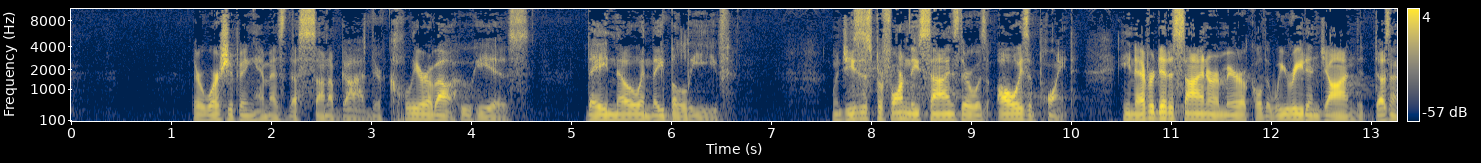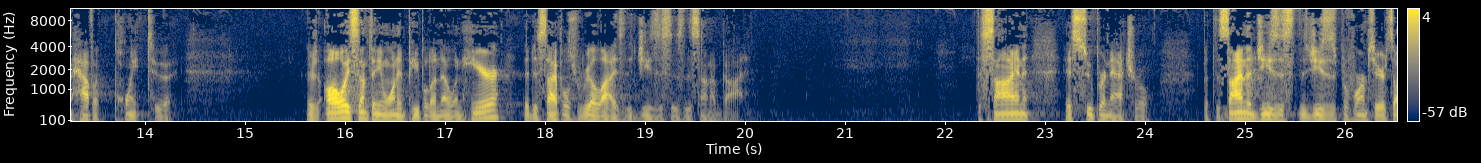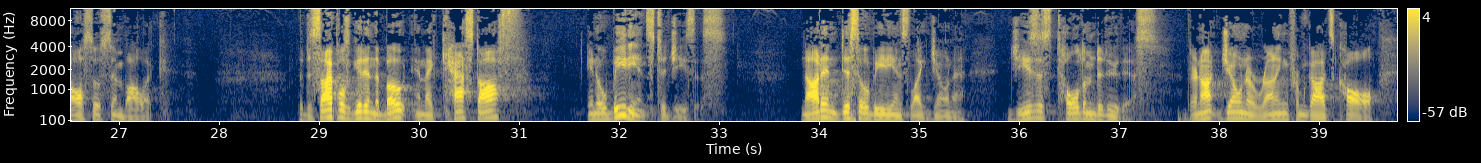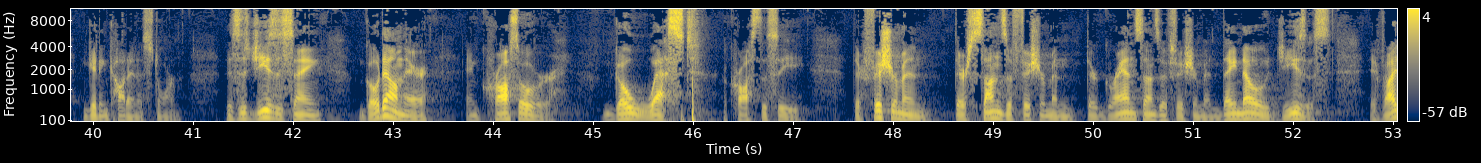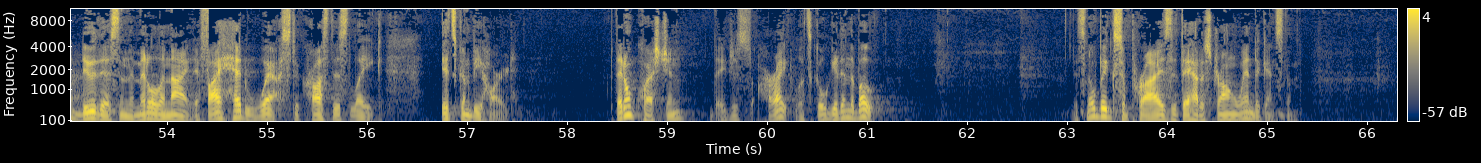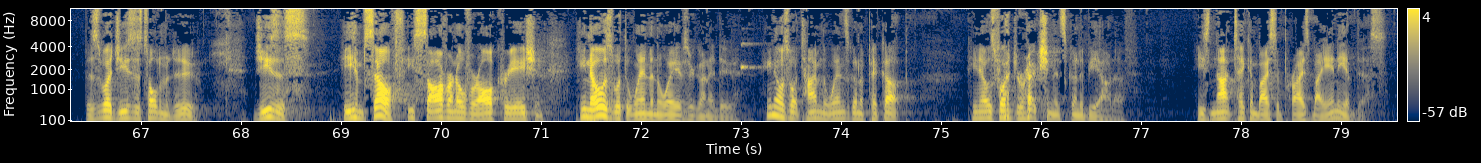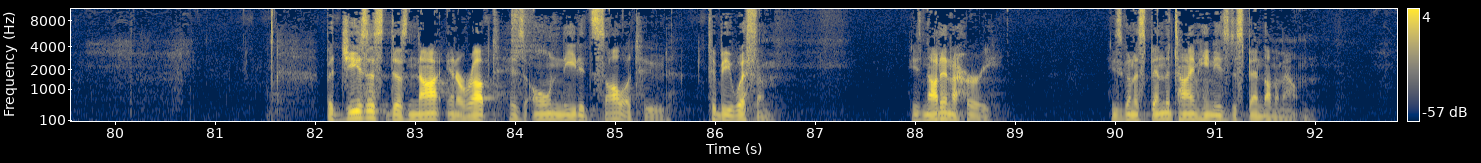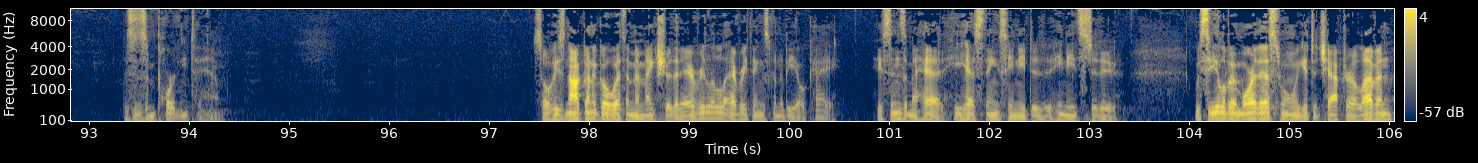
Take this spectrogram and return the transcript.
They're worshiping him as the Son of God. They're clear about who he is. They know and they believe. When Jesus performed these signs, there was always a point. He never did a sign or a miracle that we read in John that doesn't have a point to it. There's always something he wanted people to know. And here, the disciples realize that Jesus is the Son of God. The sign is supernatural. But the sign of Jesus that Jesus performs here, it's also symbolic. The disciples get in the boat and they cast off in obedience to Jesus, not in disobedience like Jonah. Jesus told them to do this. They're not Jonah running from God's call and getting caught in a storm. This is Jesus saying, Go down there and cross over go west across the sea. They're fishermen, they're sons of fishermen, they're grandsons of fishermen. They know Jesus. If I do this in the middle of the night, if I head west across this lake, it's going to be hard. They don't question. They just, all right, let's go get in the boat. It's no big surprise that they had a strong wind against them. This is what Jesus told them to do. Jesus, He Himself, He's sovereign over all creation. He knows what the wind and the waves are going to do, He knows what time the wind's going to pick up, He knows what direction it's going to be out of. He's not taken by surprise by any of this. But Jesus does not interrupt his own needed solitude to be with them. He's not in a hurry. He's going to spend the time he needs to spend on the mountain. This is important to him. So he's not going to go with them and make sure that every little everything's going to be okay. He sends them ahead. He has things he, need to do, he needs to do. We see a little bit more of this when we get to chapter 11.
